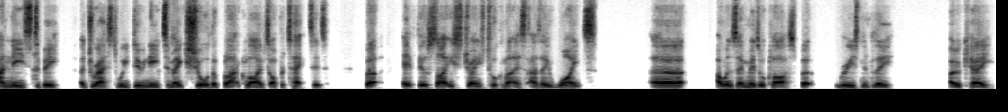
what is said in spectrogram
and needs to be addressed. We do need to make sure that Black lives are protected. But it feels slightly strange talking about this as a white, uh, I wouldn't say middle class, but reasonably okay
